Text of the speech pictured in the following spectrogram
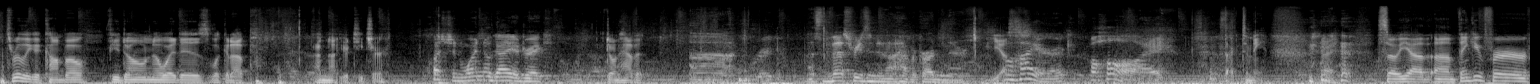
It's a really good combo. If you don't know what it is, look it up. I'm not your teacher. Question: Why no Gaia Drake? Don't have it. Uh, that's the best reason to not have a card in there. Yes. Oh, hi, Eric. Oh, Ahoy! Back to me. Alright. So yeah, um, thank you for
